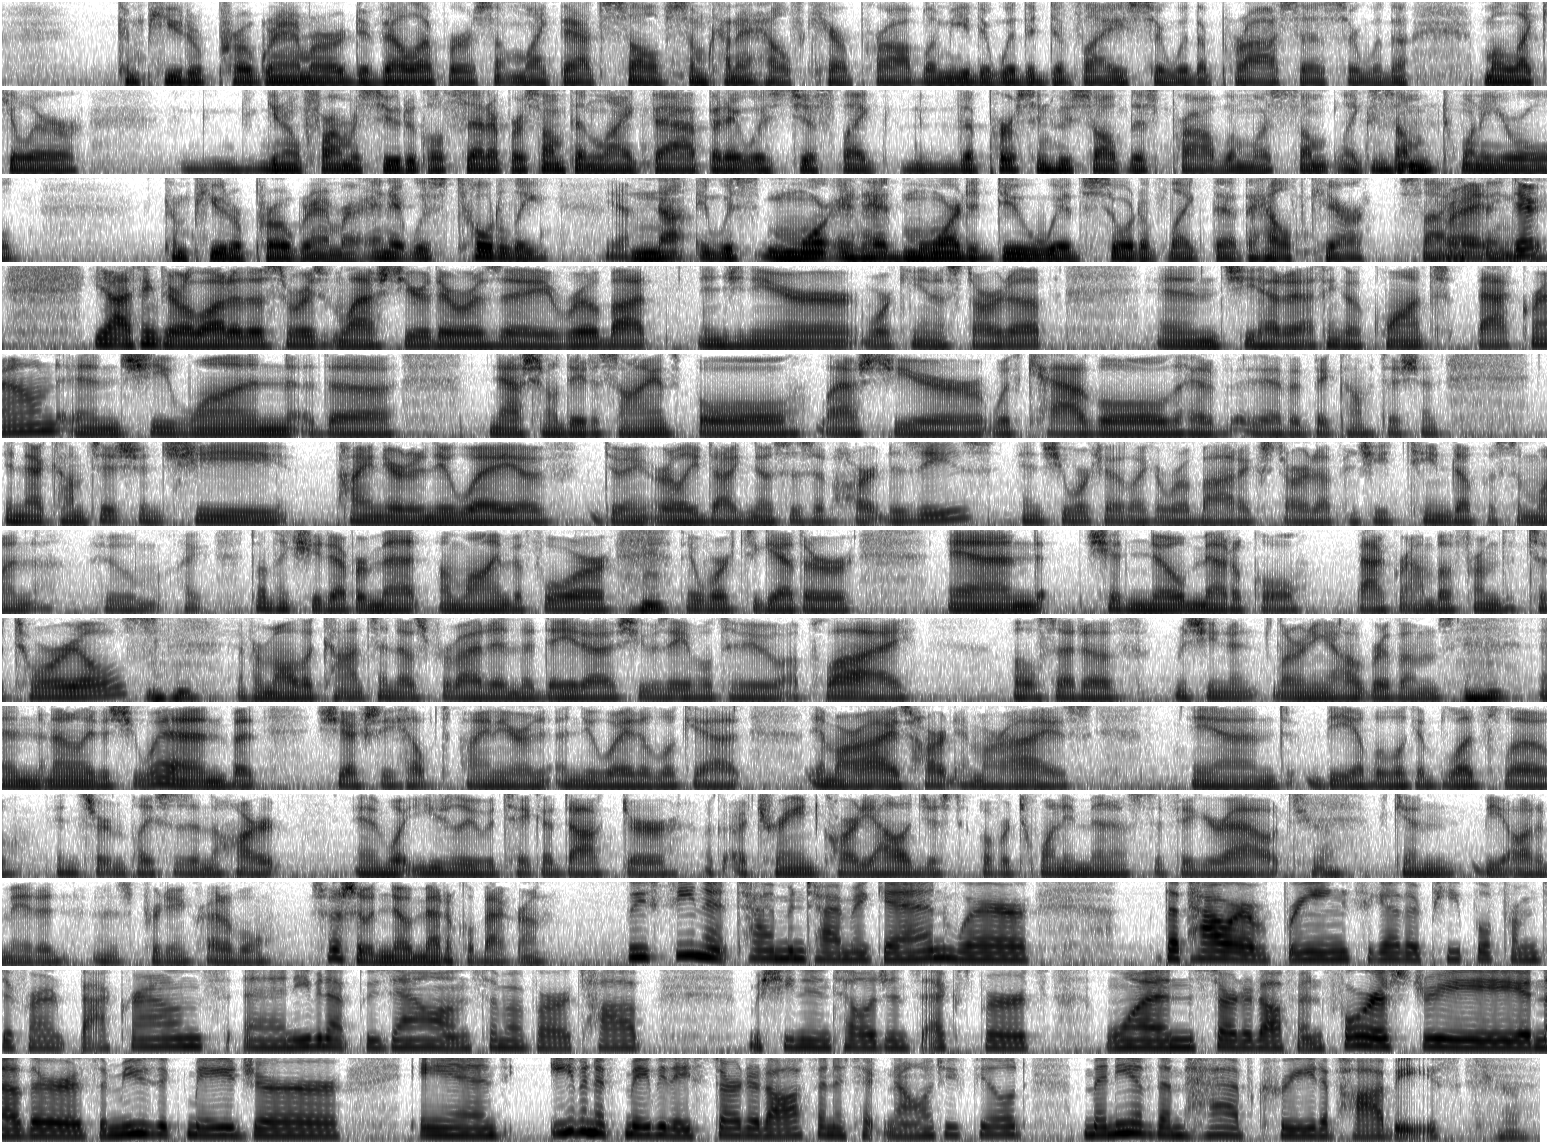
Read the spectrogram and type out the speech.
computer programmer or developer or something like that solve some kind of healthcare problem, either with a device or with a process or with a molecular, you know, pharmaceutical setup or something like that. But it was just like the person who solved this problem was some like mm-hmm. some twenty year old computer programmer, and it was totally. Yeah. Not it was more it had more to do with sort of like the, the healthcare side right. of things. There, yeah, I think there are a lot of those stories from last year. There was a robot engineer working in a startup and she had, I think, a quant background, and she won the National Data Science Bowl last year with Kaggle. They, had, they have a big competition. In that competition, she pioneered a new way of doing early diagnosis of heart disease, and she worked at like a robotic startup, and she teamed up with someone whom I don't think she'd ever met online before. Mm-hmm. They worked together, and she had no medical background, but from the tutorials mm-hmm. and from all the content that was provided in the data, she was able to apply a whole set of machine learning algorithms. Mm-hmm. And not only did she win, but she actually helped pioneer a, a new way to look at MRIs, heart MRIs, and be able to look at blood flow in certain places in the heart. And what usually would take a doctor, a, a trained cardiologist, over 20 minutes to figure out sure. can be automated. And it's pretty incredible, especially with no medical background. We've seen it time and time again where the power of bringing together people from different backgrounds. And even at Booz Allen, some of our top machine intelligence experts, one started off in forestry, another is a music major. And even if maybe they started off in a technology field, many of them have creative hobbies. Sure.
